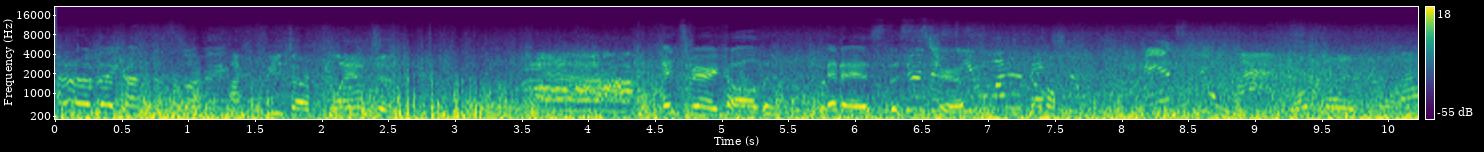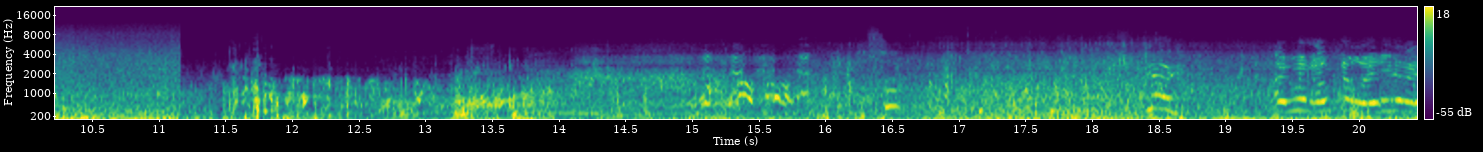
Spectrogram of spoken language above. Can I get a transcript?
I don't know if that counts as swimming. my feet are planted. It's very cold. It is. This is true. water makes your hands feel wax. Don't play if you want. I went up the way that I.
